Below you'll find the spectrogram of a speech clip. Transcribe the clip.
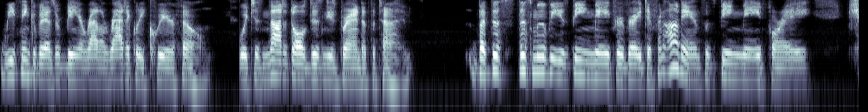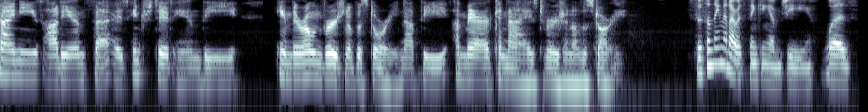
we think of it as being a rather radically queer film, which is not at all Disney's brand at the time. But this this movie is being made for a very different audience. It's being made for a Chinese audience that is interested in the in their own version of the story, not the Americanized version of the story. So something that I was thinking of, G, was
